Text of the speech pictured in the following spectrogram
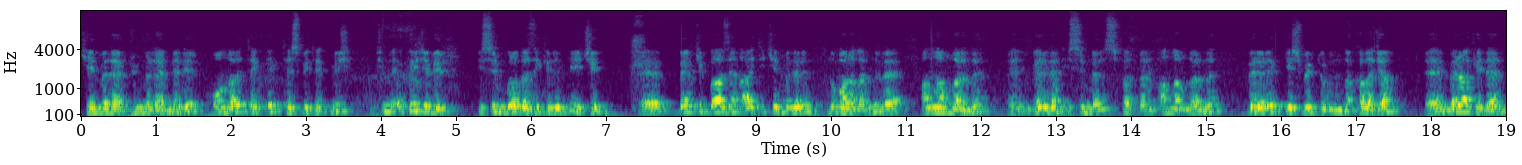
kelimeler, cümleler nedir? Onları tek tek tespit etmiş. Şimdi epeyce bir isim burada zikredildiği için e, belki bazen ayet kelimelerin numaralarını ve anlamlarını e, verilen isimlerin, sıfatların anlamlarını vererek geçmek durumunda kalacağım. E, merak eden,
